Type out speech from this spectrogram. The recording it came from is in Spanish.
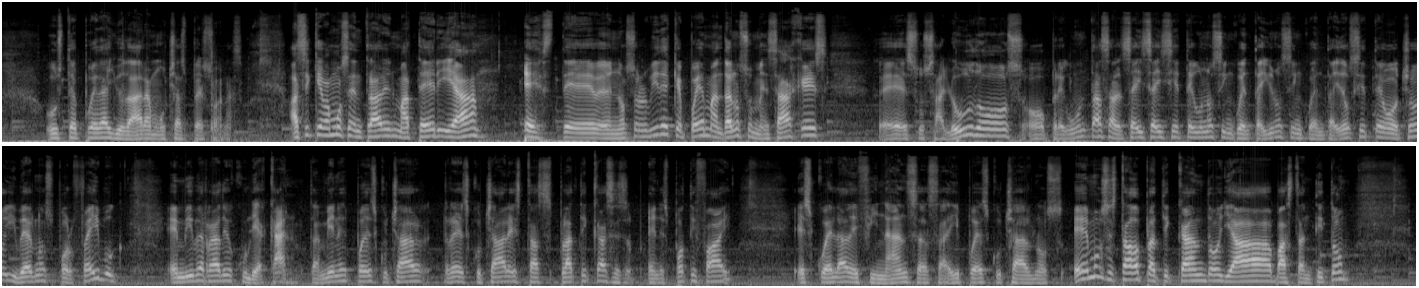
usted puede ayudar a muchas personas. Así que vamos a entrar en materia. Este, no se olvide que puede mandarnos sus mensajes, eh, sus saludos o preguntas al 6671-515278 y vernos por Facebook en Vive Radio Culiacán. También puede escuchar, reescuchar estas pláticas en Spotify. Escuela de Finanzas, ahí puede escucharnos. Hemos estado platicando ya bastantito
